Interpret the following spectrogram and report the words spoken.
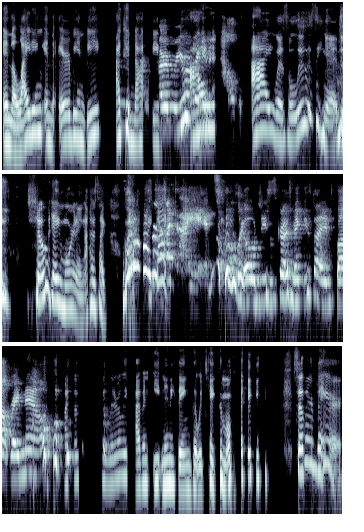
and the lighting in the Airbnb. I could not see. I remember you were I, out. I was losing it. Show day morning, I was like, "Where are my, Where? I was like, "Oh Jesus Christ, make these tie-ins pop right now!" you literally haven't eaten anything that would take them away. so they're there.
